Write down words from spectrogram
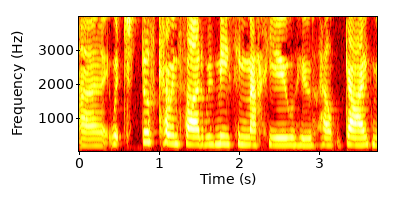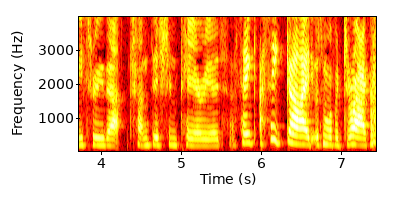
Uh, which does coincide with meeting Matthew, who helped guide me through that transition period. I say, I say guide; it was more of a drag.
